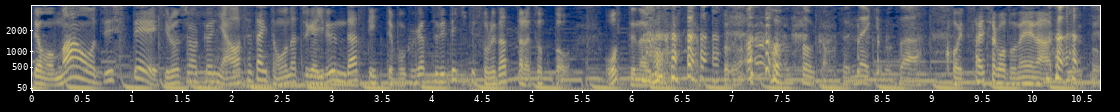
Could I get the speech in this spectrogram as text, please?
でも満を持して、広島くんに会わせたい友達がいるんだって言って僕が連れてきて、それだったらちょっと、おってなるじゃないですか。それは。そう、そうかもしれないけどさ。こいつ大したことねえなっていう、そう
